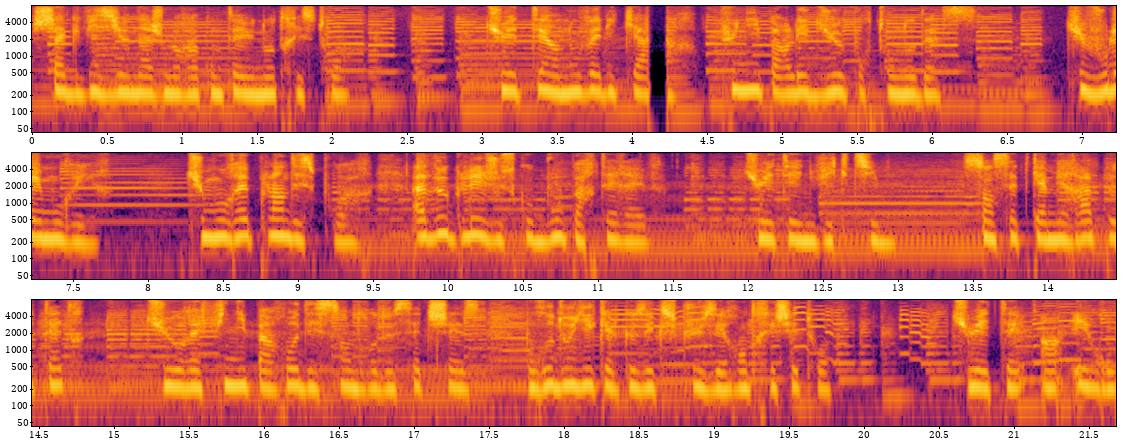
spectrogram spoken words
Chaque visionnage me racontait une autre histoire. Tu étais un nouvel Icare, puni par les dieux pour ton audace. Tu voulais mourir. Tu mourais plein d'espoir, aveuglé jusqu'au bout par tes rêves. Tu étais une victime. Sans cette caméra, peut-être, tu aurais fini par redescendre de cette chaise, bredouiller quelques excuses et rentrer chez toi. Tu étais un héros.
